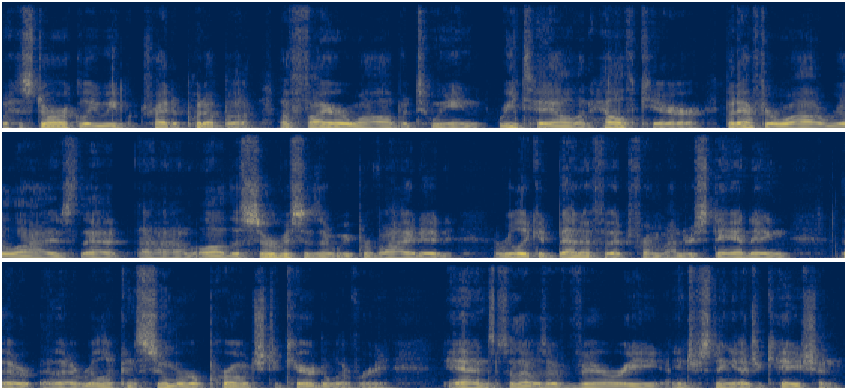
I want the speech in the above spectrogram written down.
Historically, we tried to put up a, a firewall between retail and healthcare, but after a while, realized that um, a lot of the services that we provided really could benefit from understanding the, the real consumer approach to care delivery. And so that was a very interesting education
